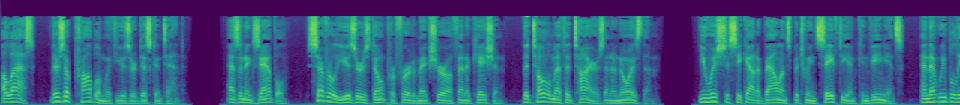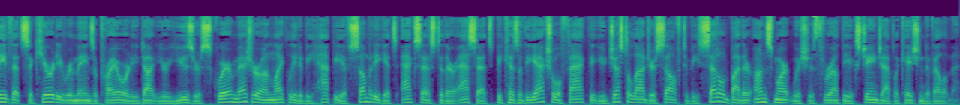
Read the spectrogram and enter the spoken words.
Alas, there's a problem with user discontent. As an example, several users don't prefer to make sure authentication, the total method tires and annoys them. You wish to seek out a balance between safety and convenience, and that we believe that security remains a priority. Your users square measure unlikely to be happy if somebody gets access to their assets because of the actual fact that you just allowed yourself to be settled by their unsmart wishes throughout the exchange application development.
